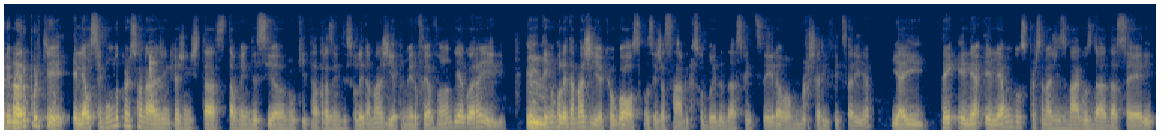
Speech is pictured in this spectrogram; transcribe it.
Primeiro porque ele é o segundo personagem que a gente tá, tá vendo esse ano que tá trazendo esse rolê da magia. Primeiro foi a Wanda e agora ele. E aí Hum. tem o rolê da magia, que eu gosto, você já sabe que sou doida das feiticeiras, amo bruxaria e feitiçaria. E aí tem, ele, é, ele é um dos personagens magos da, da série.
